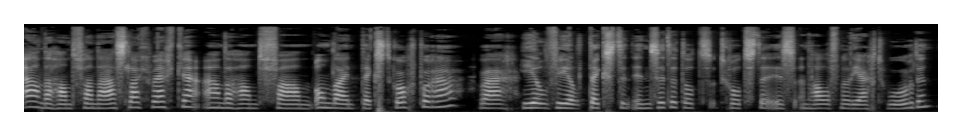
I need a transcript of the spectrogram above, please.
Aan de hand van naslagwerken, aan de hand van online tekstcorpora, waar heel veel teksten in zitten, tot het grootste is een half miljard woorden.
